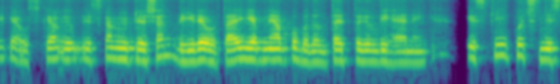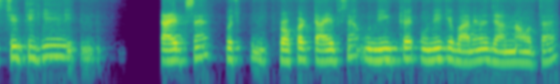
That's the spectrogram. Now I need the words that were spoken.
ठीक है, उसका, इसका म्यूटेशन धीरे होता है, ये अपने आप को बदलता है, इतना जल्दी है नहीं। इसकी कुछ निश्चित ही टाइप्स हैं, कुछ प्रॉपर टाइप्स हैं, उन्हीं के उन्हीं के बारे में जानना होता है।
